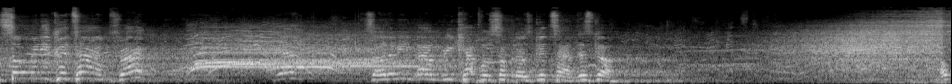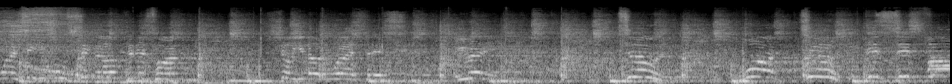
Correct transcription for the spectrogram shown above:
So many good times, right? Yeah? So let me um, recap on some of those good times. Let's go. I want to see you all sing along to this one. Sure you know the words to this. Are you ready? Two, one, two, this is for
